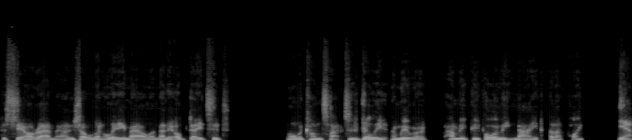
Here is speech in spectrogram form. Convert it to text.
the CRM and just a little email, and then it updated all the contacts. It was brilliant, and we were how many people were we? Nine at that point. Yeah,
